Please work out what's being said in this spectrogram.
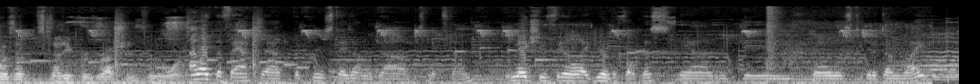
Was a steady progression to the work. I like the fact that the crew stays on the job till it's done. It makes you feel like you're the focus, and the goal is to get it done right.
